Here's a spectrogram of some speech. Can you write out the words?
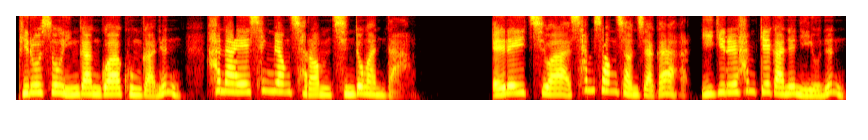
비로소 인간과 공간은 하나의 생명처럼 진동한다. LH와 삼성전자가 이 길을 함께 가는 이유는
